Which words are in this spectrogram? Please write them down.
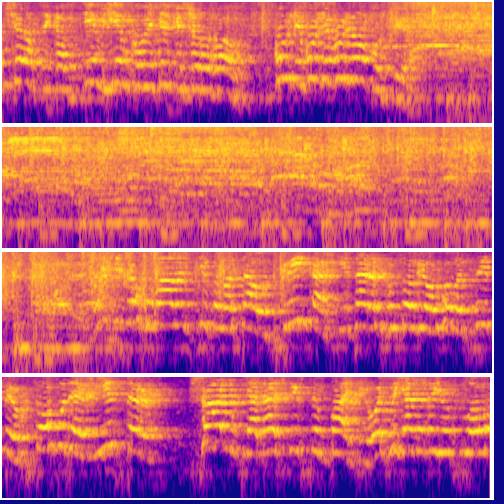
учасникам, всім їм, кого я тільки що назвав. Глядацьких. Отже, я надаю слово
